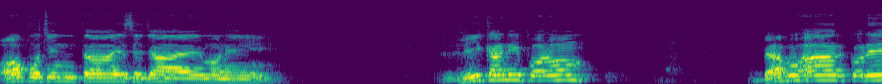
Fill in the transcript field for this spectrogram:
অপচিন্তা এসে যায় মনে। লিখানি পরম ব্যবহার করে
